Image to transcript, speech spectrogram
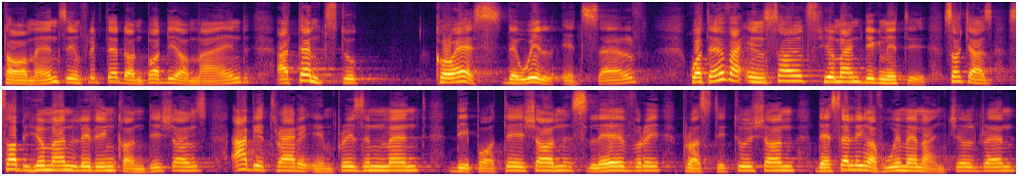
torments inflicted on body or mind, attempts to coerce the will itself, Whatever insults human dignity, such as subhuman living conditions, arbitrary imprisonment, deportation, slavery, prostitution, the selling of women and children,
